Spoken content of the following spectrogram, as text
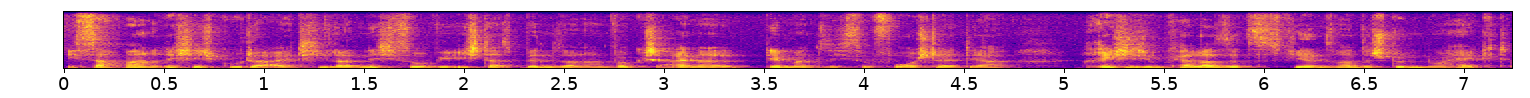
ich sag mal, ein richtig guter ITler, nicht so wie ich das bin, sondern wirklich einer, den man sich so vorstellt, der richtig im Keller sitzt, 24 Stunden nur hackt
